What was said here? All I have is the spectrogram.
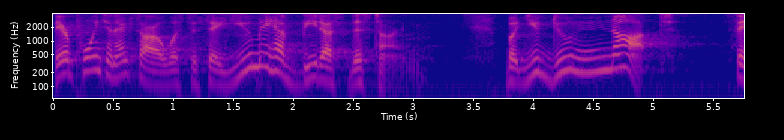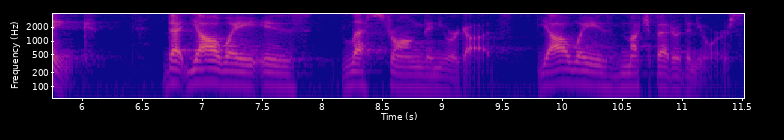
Their point in exile was to say, You may have beat us this time, but you do not think that Yahweh is less strong than your gods. Yahweh is much better than yours.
